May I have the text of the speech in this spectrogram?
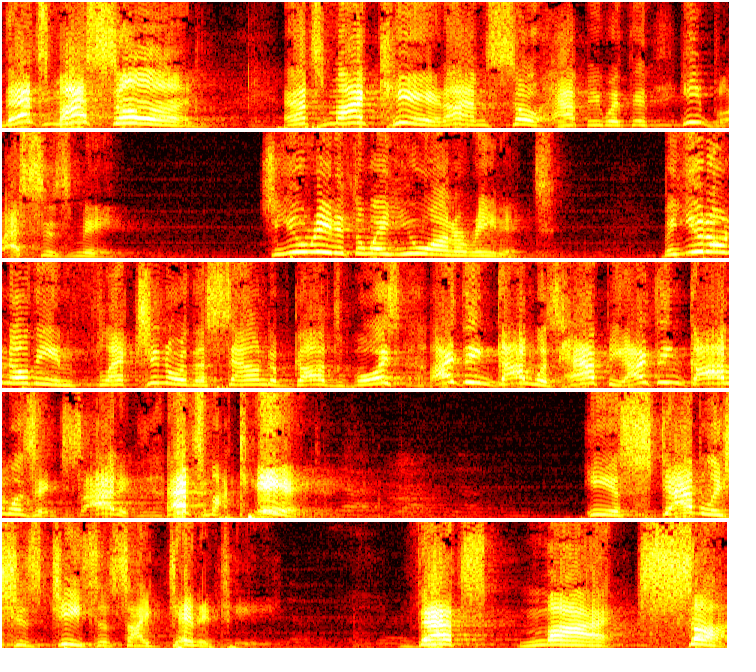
That's my son! That's my kid. I am so happy with him. He blesses me. So you read it the way you want to read it. But you don't know the inflection or the sound of God's voice. I think God was happy. I think God was excited. That's my kid. He establishes Jesus' identity. That's my son.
